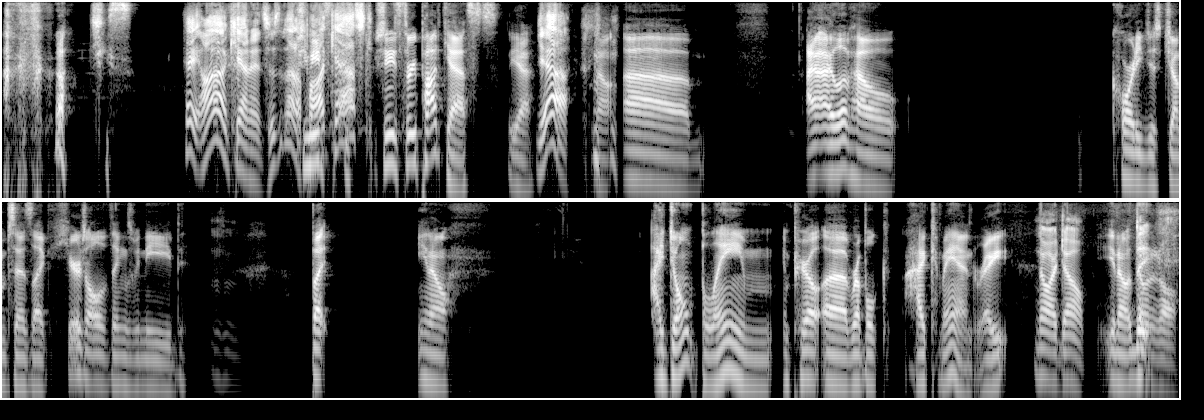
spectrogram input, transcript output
Jeez. Hey, on cannons, isn't that a She needs- podcast? She needs three podcasts. Yeah. yeah. No. um, I, I love how Kordi just jumps in. and is like, "Here's all the things we need." Mhm. but you know i don't blame imperial uh rebel high command right No, I don't. you know Don't they, at all.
